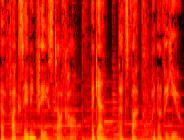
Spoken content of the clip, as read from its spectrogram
at fucksavingface.com. Again, that's fuck without the U.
